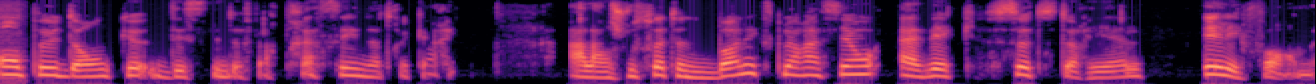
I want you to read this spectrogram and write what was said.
on peut donc décider de faire tracer notre carré. Alors, je vous souhaite une bonne exploration avec ce tutoriel et les formes.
